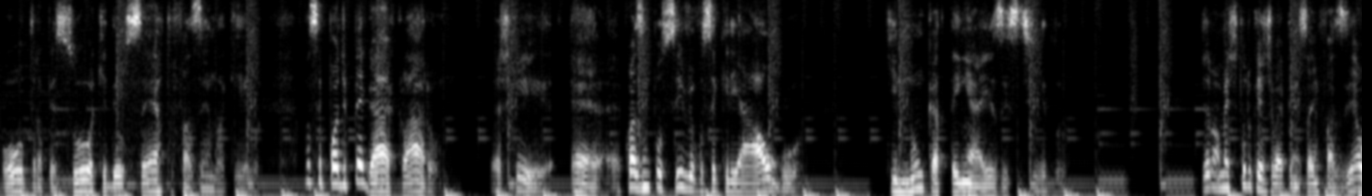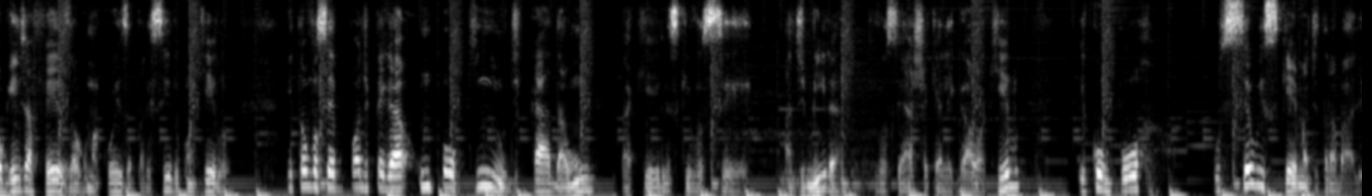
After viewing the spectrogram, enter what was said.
Outra pessoa que deu certo fazendo aquilo. Você pode pegar, claro. Acho que é, é quase impossível você criar algo que nunca tenha existido. Geralmente tudo que a gente vai pensar em fazer, alguém já fez alguma coisa parecido com aquilo. Então você pode pegar um pouquinho de cada um daqueles que você admira, que você acha que é legal aquilo, e compor o seu esquema de trabalho.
